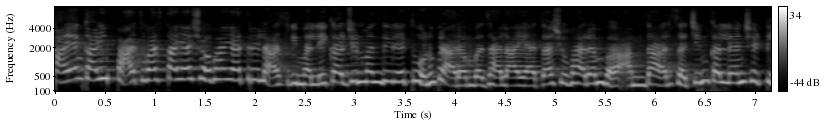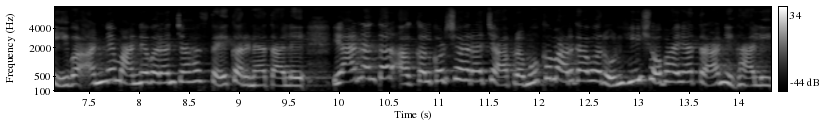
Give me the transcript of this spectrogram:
सायंकाळी पाच वाजता या शोभायात्रेला श्री मल्लिकार्जुन मंदिर येथून प्रारंभ झाला. याचा शुभारंभ आमदार सचिन कल्याण शेट्टी व अन्य मान्यवरांच्या हस्ते करण्यात आले. यानंतर अक्कलकोट शहराच्या प्रमुख मार्गावरून ही शोभायात्रा निघाली.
